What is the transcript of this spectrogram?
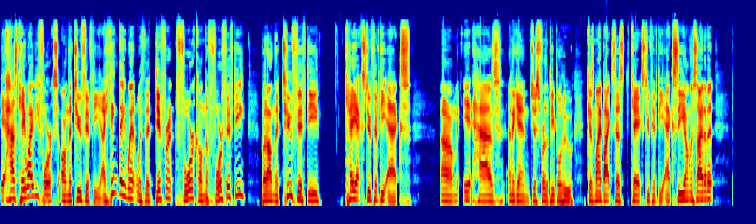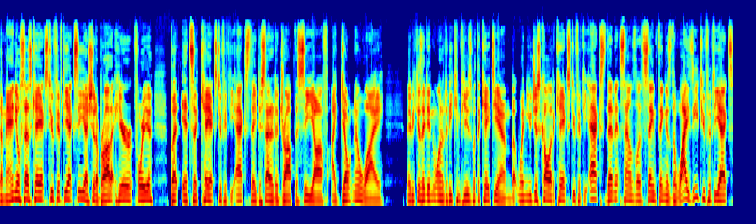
it has KYB forks on the 250. I think they went with a different fork on the 450, but on the 250 KX250X, Um, it has, and again, just for the people who, because my bike says KX250XC on the side of it. The manual says KX250XC. I should have brought it here for you, but it's a KX250X. They decided to drop the C off. I don't know why. Maybe because they didn't want it to be confused with the KTM. But when you just call it a KX250X, then it sounds the same thing as the YZ250X.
